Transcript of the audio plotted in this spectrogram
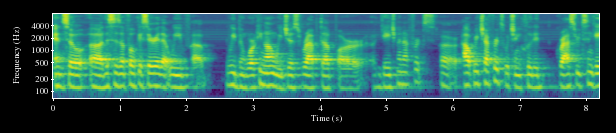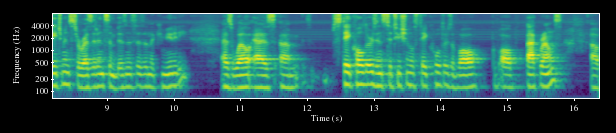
And so uh, this is a focus area that we've uh, we've been working on. We just wrapped up our engagement efforts, uh, outreach efforts, which included grassroots engagements to residents and businesses in the community, as well as um, stakeholders, institutional stakeholders of all of all backgrounds, uh,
